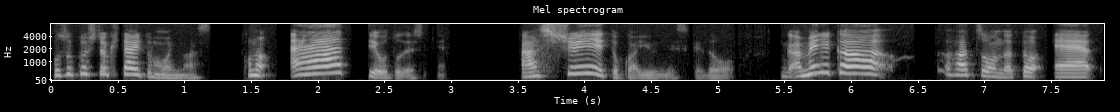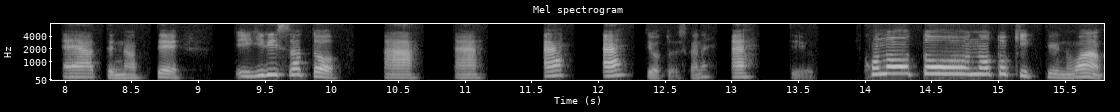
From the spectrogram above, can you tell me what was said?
補足しておきたいと思います。このあーっていう音ですね。アッシュ A とか言うんですけど、アメリカ発音だと、えー、ってなって、イギリスだと、あ、あ、あ、っていう音ですかね。あっていう。この音の時っていうのは、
